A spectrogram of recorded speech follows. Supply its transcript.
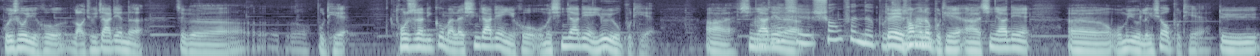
回收以后老旧家电的这个呃补贴。同时呢，你购买了新家电以后，我们新家电又有补贴。啊，新家电呢、是双份的补贴对双份的补贴。啊，新家电呃我们有能效补贴，对于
